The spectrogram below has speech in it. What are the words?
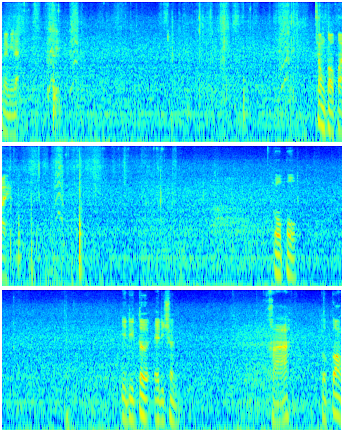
ไม่มีแหละช่องต่อไป GoPro Editor Edition ขา ตัวกล้อง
